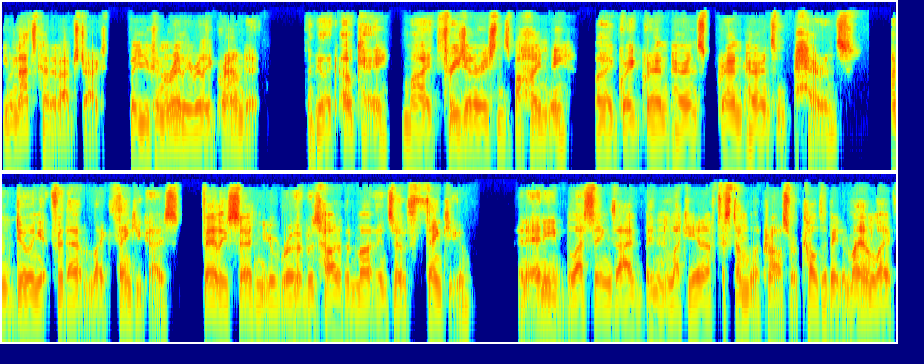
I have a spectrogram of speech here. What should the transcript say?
Even that's kind of abstract, but you can really, really ground it and be like, okay, my three generations behind me, my great grandparents, grandparents, and parents, I'm doing it for them. Like, thank you guys. Fairly certain your road was harder than mine. So thank you. And any blessings I've been lucky enough to stumble across or cultivate in my own life,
